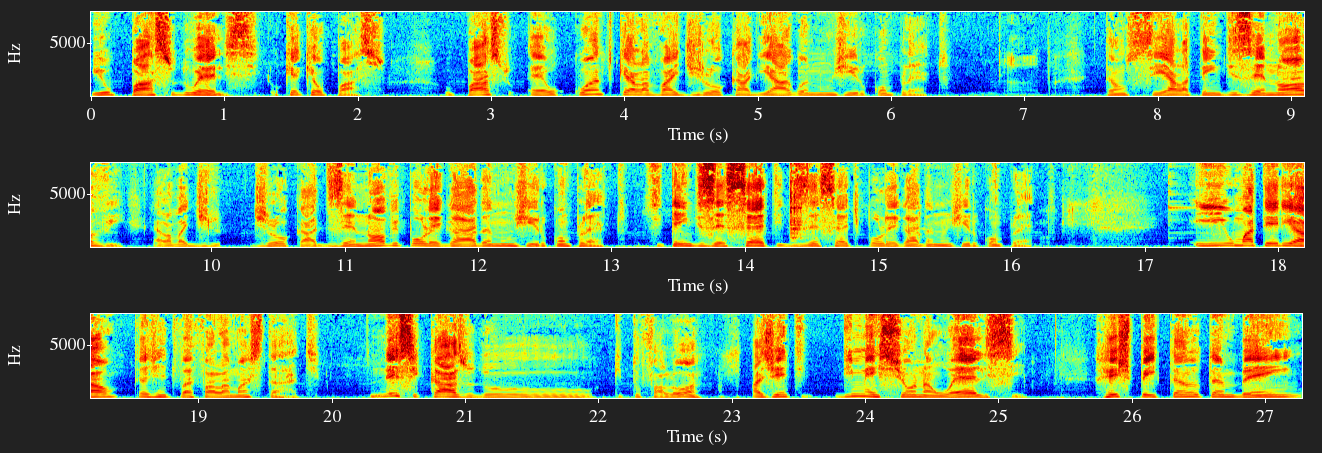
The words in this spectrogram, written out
E o passo do hélice. O que é, que é o passo? O passo é o quanto que ela vai deslocar de água num giro completo. Então, se ela tem 19, ela vai deslocar 19 polegadas num giro completo. Se tem 17, 17 polegadas num giro completo. E o material que a gente vai falar mais tarde. Nesse caso do que tu falou, a gente dimensiona o hélice respeitando também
